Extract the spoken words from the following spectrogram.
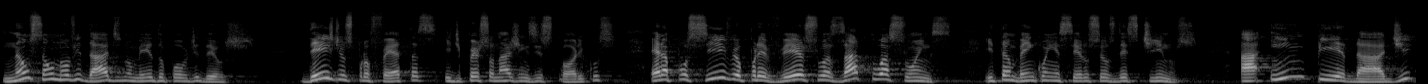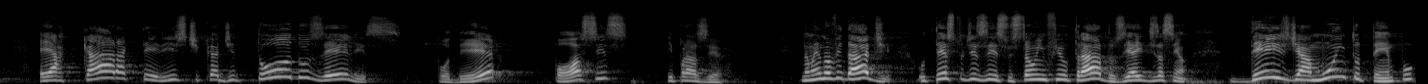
não são novidades no meio do povo de Deus desde os profetas e de personagens históricos, era possível prever suas atuações e também conhecer os seus destinos. A impiedade é a característica de todos eles: poder, posses e prazer. Não é novidade. O texto diz isso, estão infiltrados, e aí diz assim: ó, desde há muito tempo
